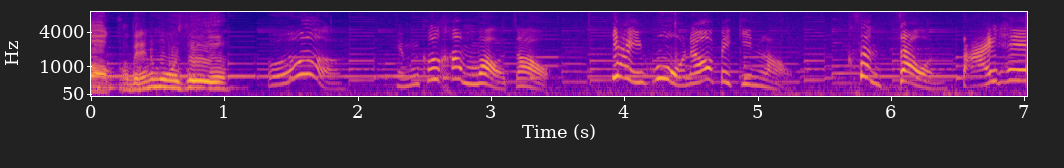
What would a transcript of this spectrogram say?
ดอกคอยไปเล่นน้ำมูซื้อ เออ เห็นมันคือคำเฝ่าเจ้าอย่าให้หูนะว่าไปกินเหล้าสั่นเจ้าน่ะตายแท้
